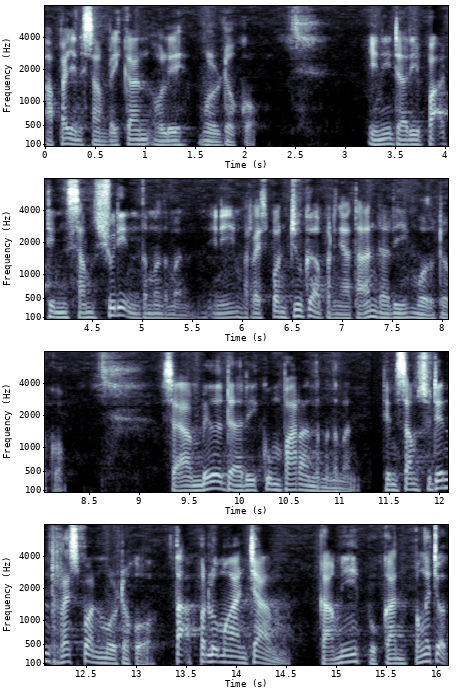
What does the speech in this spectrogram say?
apa yang disampaikan oleh Muldoko. Ini dari Pak Din Samsudin, teman-teman. Ini merespon juga pernyataan dari Muldoko. Saya ambil dari kumparan, teman-teman. Din Samsudin respon Muldoko, tak perlu mengancam, kami bukan pengecut.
